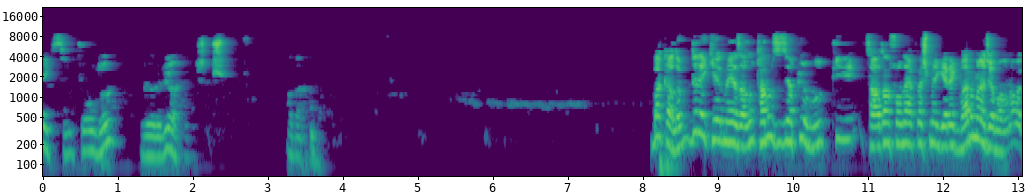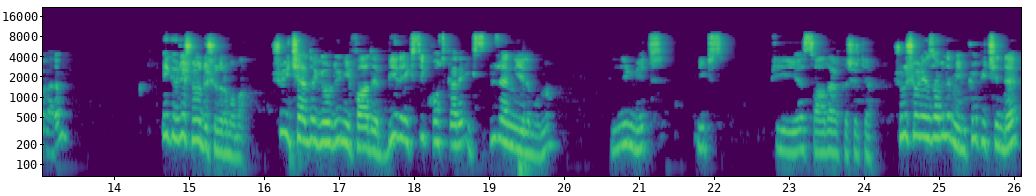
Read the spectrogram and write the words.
eksi 2 olduğu görülüyor arkadaşlar. Adana. Bakalım. Direkt yerine yazalım. Tanımsız yapıyor mu? Pi sağdan sola yaklaşmaya gerek var mı acaba ona bakarım. İlk önce şunu düşünürüm ama. Şu içeride gördüğün ifade 1 eksi cos kare x. Düzenleyelim onu. Limit x pi'ye sağdan yaklaşırken. Şunu şöyle yazabilir miyim? Kök içinde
